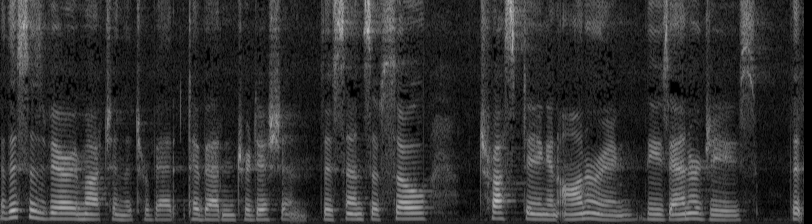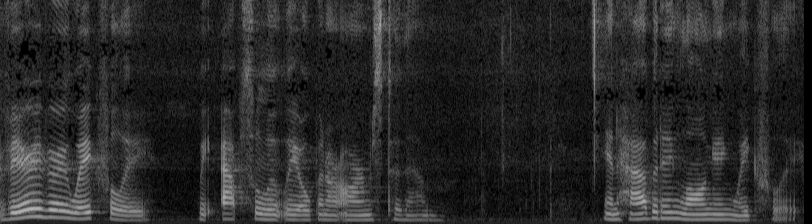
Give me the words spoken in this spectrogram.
Now, this is very much in the Tibetan tradition, the sense of so trusting and honoring these energies that very, very wakefully we absolutely open our arms to them. Inhabiting longing wakefully.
